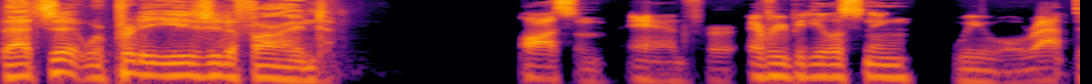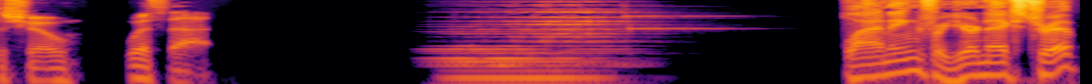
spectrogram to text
that's it. We're pretty easy to find awesome. And for everybody listening, we will wrap the show with that. Planning for your next trip?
